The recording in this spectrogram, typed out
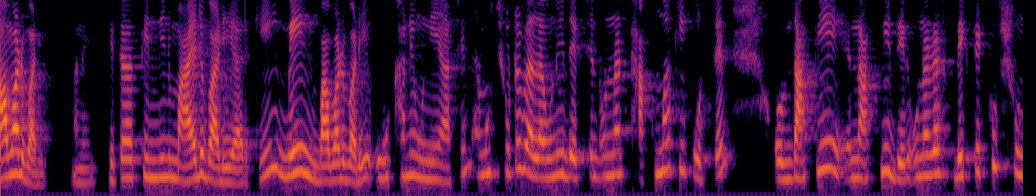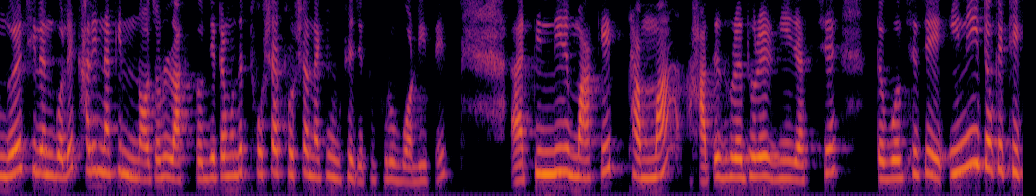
মামার বাড়ি মানে যেটা তিন্নির মায়ের বাড়ি আর কি মেইন বাবার বাড়ি, ওখানে উনি আছেন এবং ছোটবেলা উনি দেখছেন ওনার ঠাকুমা কি করতেন নাতি, নাতনিদের ওনারা দেখতে খুব সুন্দর ছিলেন বলে খালি নাকি নজর লাগতো, যেটার মধ্যে ঠোসা ঠোসা নাকি উঠে যেত পুরো বডিতে তিন্নির মাকে ঠাম্মা হাতে ধরে ধরে নিয়ে যাচ্ছে, তো বলছে যে ইনি তোকে ঠিক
